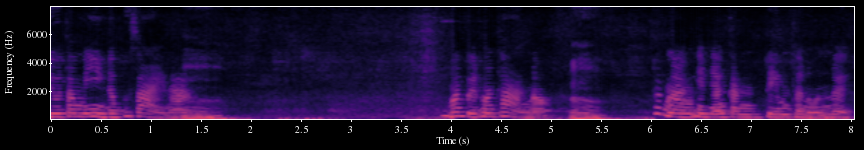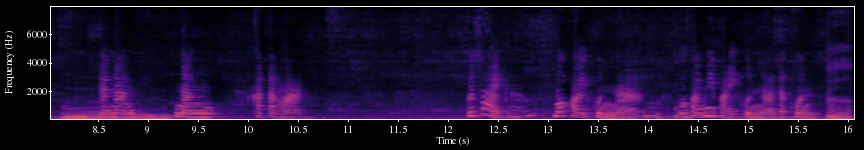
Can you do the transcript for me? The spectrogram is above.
อยู่ทั้งมีหญิงทั้งผู้ชายนะเออ มันเป็นหนทางเนาะเออทักนางเห็นหยังกันเต็มถนนเลย อืมแต่นางนางคัตมาดผู้ชายก็บ่ค่อยคุ้นหน้าบ่ค่อยมีไผคุ้นหน้าสักคน เออ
